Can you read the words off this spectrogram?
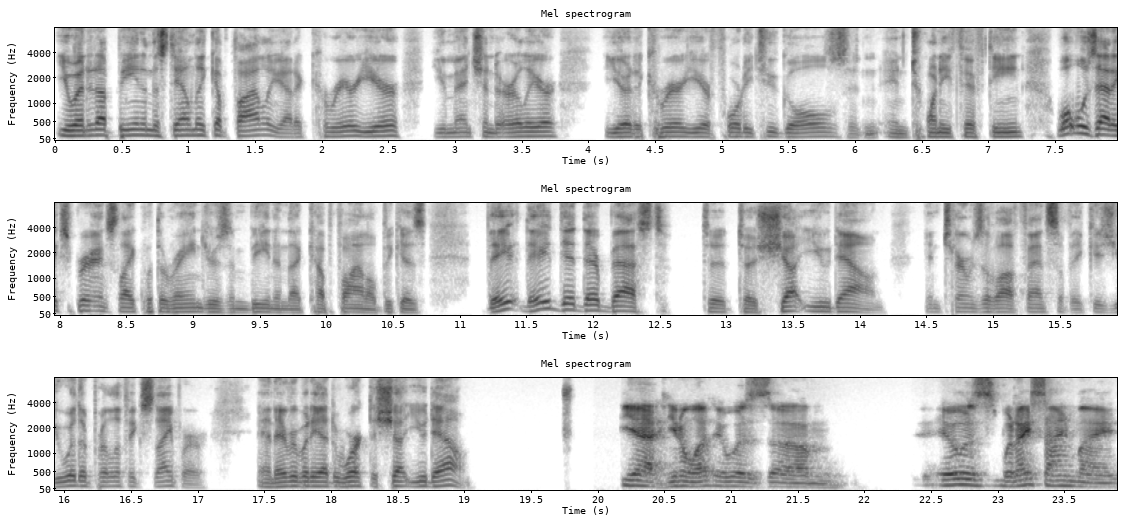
you ended up being in the stanley cup final. You had a career year. You mentioned earlier you had a career year, 42 goals in, in 2015. What was that experience like with the Rangers and being in that cup final? Because they they did their best to to shut you down in terms of offensively because you were the prolific sniper and everybody had to work to shut you down. Yeah, you know what? It was um it was when I signed my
